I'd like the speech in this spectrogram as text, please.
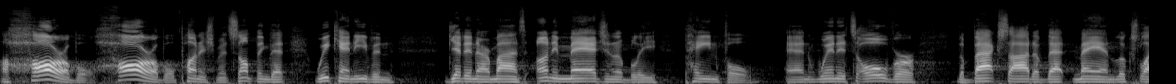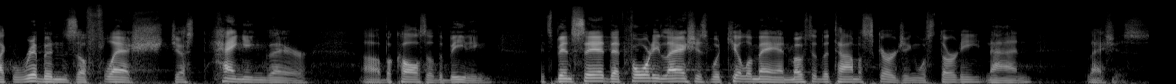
A horrible, horrible punishment, something that we can't even get in our minds, unimaginably painful. And when it's over, the backside of that man looks like ribbons of flesh just hanging there uh, because of the beating. It's been said that 40 lashes would kill a man. Most of the time, a scourging was 39 lashes,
